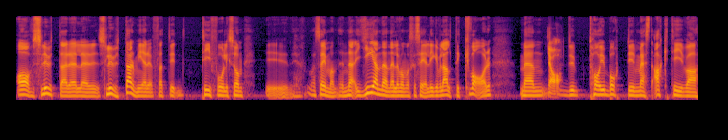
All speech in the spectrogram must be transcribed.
avslutar eller slutar med det. För att det, tifo liksom, eh, vad säger man, genen eller vad man ska säga, ligger väl alltid kvar. Men ja. du tar ju bort det mest aktiva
